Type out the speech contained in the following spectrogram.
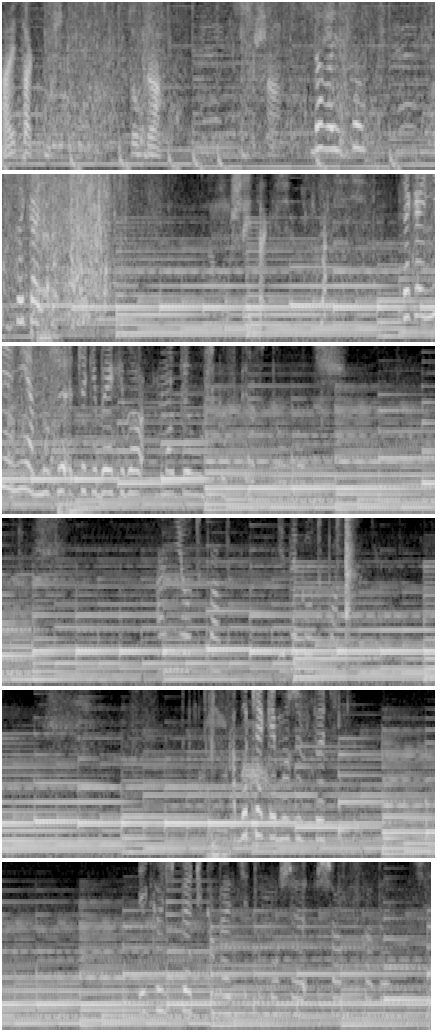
A i tak muszę. Dobra. Jest szansa. Dawaj to. Czekaj, No muszę i tak się czekaj, nie, nie, może, czekaj, bo ja chyba mogę łóżko skraftować. A nie odpadku. Jednego odpadku. Albo czekaj, może w beczce. Jakaś beczka będzie, to może szansa będzie.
